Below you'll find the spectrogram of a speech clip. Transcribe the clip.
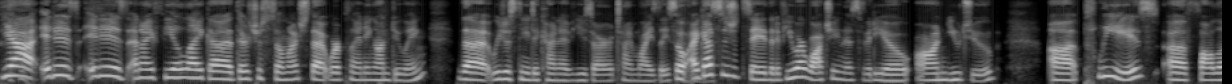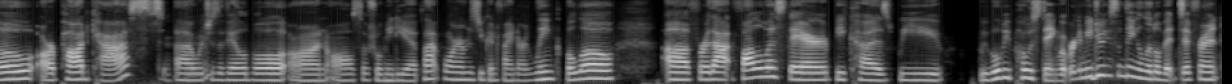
yeah, it is. It is. And I feel like uh, there's just so much that we're planning on doing that we just need to kind of use our time wisely. So I guess I should say that if you are watching this video on YouTube, uh, please uh, follow our podcast, uh, which is available on all social media platforms. You can find our link below uh, for that. Follow us there because we we will be posting, but we're going to be doing something a little bit different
